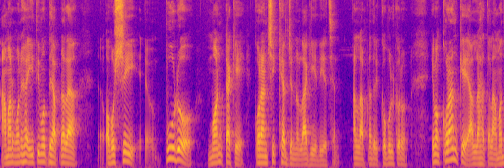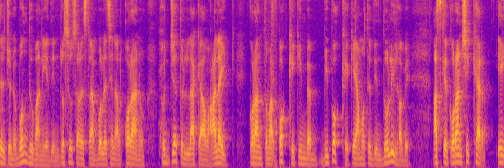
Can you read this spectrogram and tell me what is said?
আমার মনে হয় ইতিমধ্যে আপনারা অবশ্যই পুরো মনটাকে কোরআন শিক্ষার জন্য লাগিয়ে দিয়েছেন। আল্লাহ আপনাদের কবুল করুন। এবং কোরআনকে আল্লাহ তালা আমাদের জন্য বন্ধু বানিয়ে দিন। রসুল সাল্লাহ ইসলাম বলেছেন আল কোরআনু হজ্জাতুল্লাহ কাউ আলাইক। কোরআন তোমার পক্ষে কিংবা বিপক্ষে কেয়ামতের দিন দলিল হবে। আজকের কোরআন শিক্ষার এই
